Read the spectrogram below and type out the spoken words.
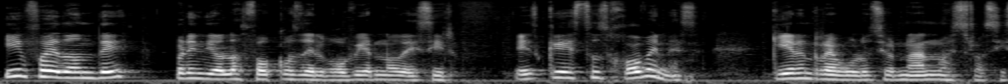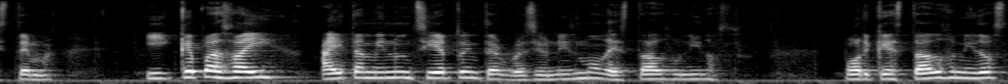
y fue donde prendió los focos del gobierno decir, es que estos jóvenes quieren revolucionar nuestro sistema. ¿Y qué pasó ahí? Hay también un cierto intervencionismo de Estados Unidos, porque Estados Unidos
